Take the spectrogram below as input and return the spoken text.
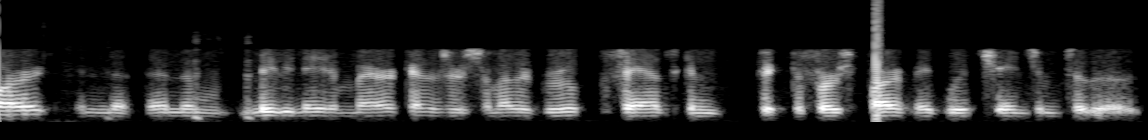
part, and, and then maybe Native Americans or some other group fans can pick the first part. Maybe we'd change them to the,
